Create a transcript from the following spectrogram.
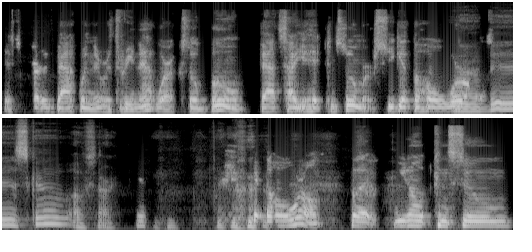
It started back when there were three networks. So boom, that's how you hit consumers. You get the whole world. Nabisco. Oh, sorry. get the whole world. But we don't consume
